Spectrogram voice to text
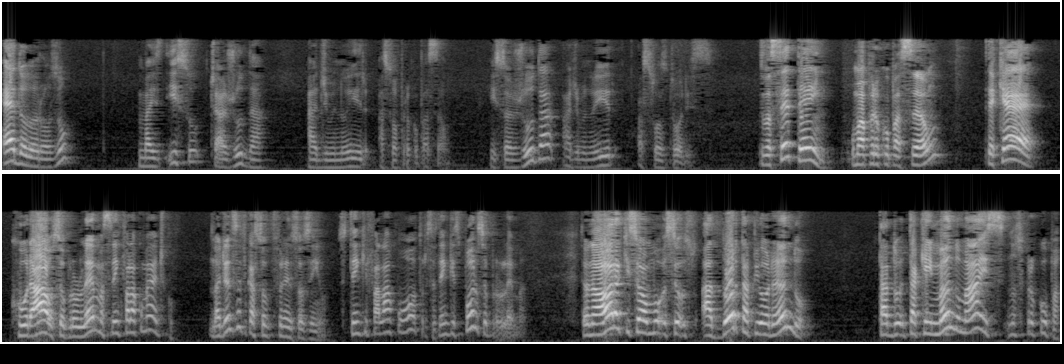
é doloroso, mas isso te ajuda a diminuir a sua preocupação. Isso ajuda a diminuir as suas dores. Se você tem uma preocupação, você quer curar o seu problema, você tem que falar com o médico. Não adianta você ficar sofrendo sozinho. Você tem que falar com outro, você tem que expor o seu problema. Então, na hora que seu, seu, a dor está piorando, está tá queimando mais, não se preocupa,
